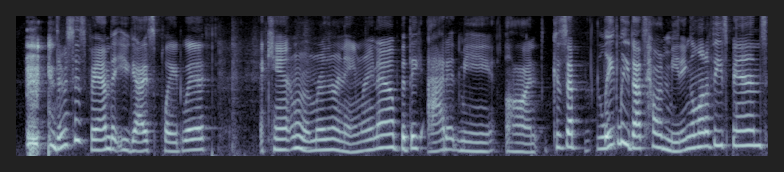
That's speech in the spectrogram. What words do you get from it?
there's this band that you guys played with. I can't remember their name right now, but they added me on because lately that's how I'm meeting a lot of these bands.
